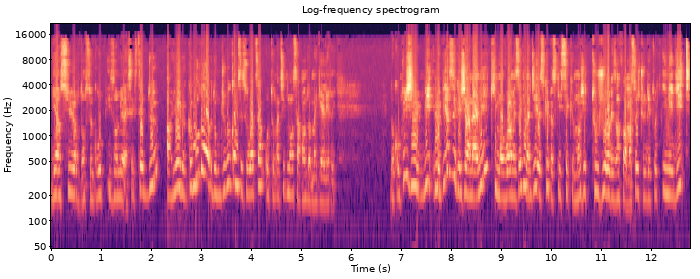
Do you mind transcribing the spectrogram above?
bien sûr, dans ce groupe, ils ont mis la sextape de Ariel Kamura. Donc du coup, comme c'est sur WhatsApp, automatiquement, ça rentre dans ma galerie. Donc en plus, j'ai le pire c'est que j'ai un ami qui m'envoie un message qui m'a dit est-ce que parce qu'il sait que moi j'ai toujours les informations, je trouve des trucs inédits,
